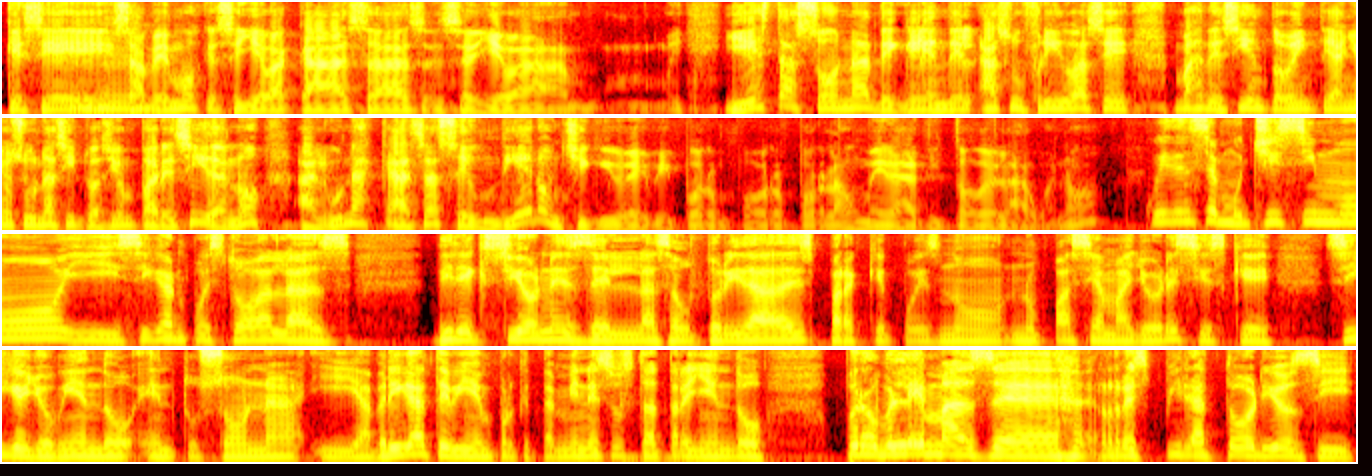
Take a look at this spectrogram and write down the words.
que se, sabemos que se lleva casas, se lleva... Y esta zona de Glendale ha sufrido hace más de 120 años una situación parecida, ¿no? Algunas casas se hundieron, Chiqui Baby, por, por, por la humedad y todo el agua, ¿no? Cuídense muchísimo y sigan pues todas las direcciones de las autoridades para que pues no, no pase a mayores si es que sigue lloviendo en tu zona y abrígate bien porque también eso está trayendo problemas eh, respiratorios y,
